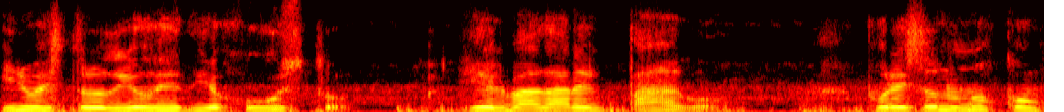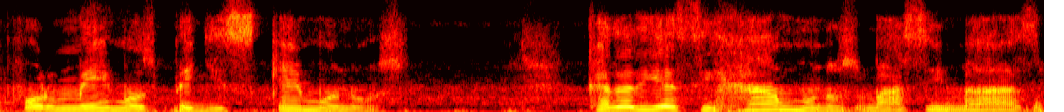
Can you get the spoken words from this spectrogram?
Y nuestro Dios es Dios justo. Y Él va a dar el pago. Por eso no nos conformemos, pellizquémonos. Cada día exijámonos más y más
